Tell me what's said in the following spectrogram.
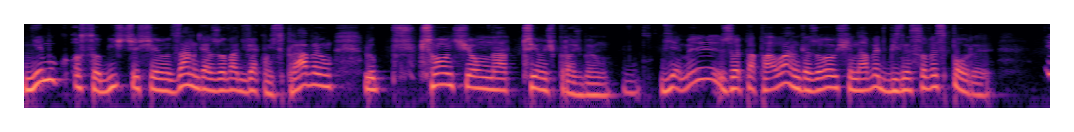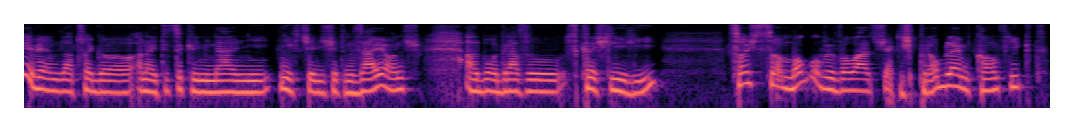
nie mógł osobiście się zaangażować w jakąś sprawę lub wszcząć ją na czyjąś prośbę. Wiemy, że Papała angażował się nawet w biznesowe spory. Nie wiem, dlaczego analitycy kryminalni nie chcieli się tym zająć albo od razu skreślili. Coś, co mogło wywołać jakiś problem, konflikt,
